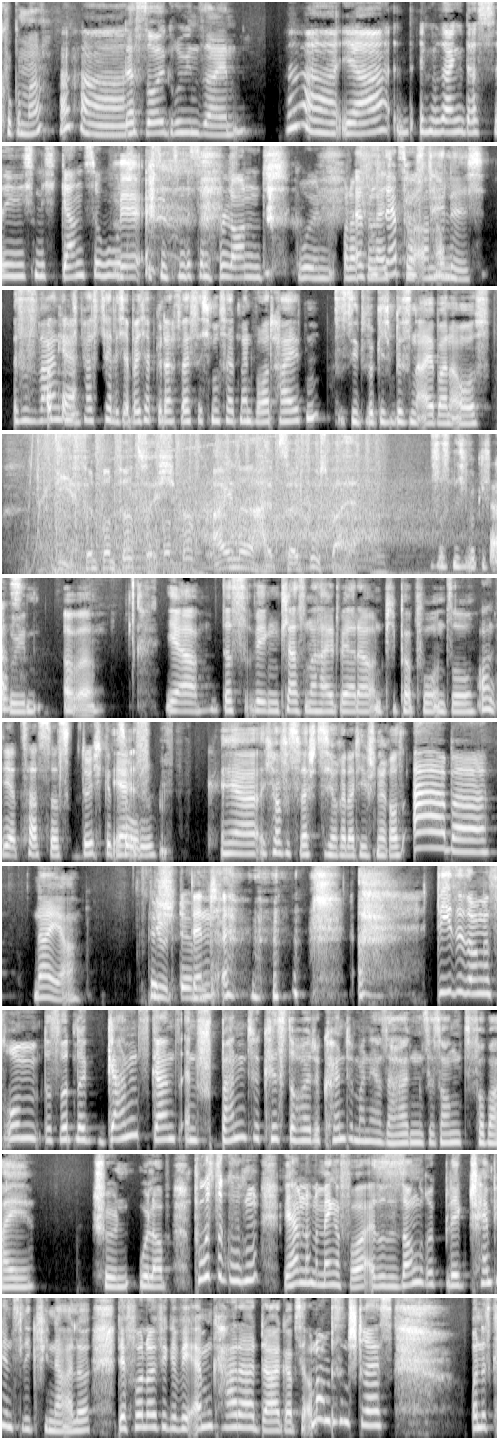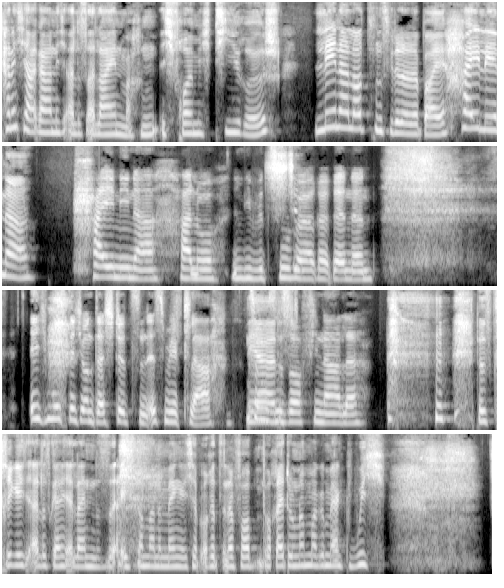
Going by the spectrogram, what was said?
Gucke mal. Aha. Das soll grün sein. Ah, ja. Ich muss sagen, das sehe ich nicht ganz so gut. Nee. Es sieht ein bisschen blond-grün oder Es ist vielleicht sehr so an- pastellig. Es ist wahnsinnig Okay. pastellig, aber ich habe gedacht, weißt du, ich muss halt mein Wort halten. Es sieht wirklich ein bisschen albern aus. Die 45. Eine Halbzeit Fußball. Es ist nicht wirklich Krass. grün, aber ja, deswegen Klassenerhalt Werder und Pipapo und so. Und jetzt hast du es Ja, durchgezogen. es, ja, ich hoffe, es wäscht sich auch relativ schnell raus. Aber naja, Bestimmt. Gut, denn die Saison ist rum. Das wird eine ganz, ganz entspannte Kiste heute, könnte man ja sagen. Saison vorbei. Schön Urlaub. Pustekuchen. Wir haben noch eine Menge vor. Also Saisonrückblick, Champions League Finale, der vorläufige WM-Kader. Da gab es ja auch noch ein bisschen Stress. Und das kann ich ja gar nicht alles allein machen. Ich freue mich tierisch. Lena Lotzen ist wieder dabei. Hi Lena. Hi Nina, hallo liebe Zuhörerinnen. Ich muss dich unterstützen, ist mir klar. Zum Ja, das- Saisonfinale. Das kriege ich alles gar nicht allein. Das ist echt nochmal eine Menge. Ich habe auch jetzt in der Vorbereitung nochmal gemerkt, wich.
